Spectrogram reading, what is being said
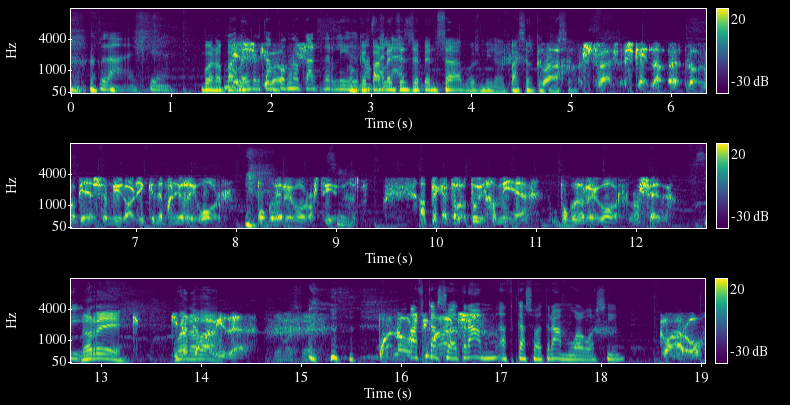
Clar, és que... Bueno, Bueno, parlen, però tampoc no cal fer-li com que massa parlen cas. sense pensar, doncs mira, passa el que Clar, passa. ostres, és que lo que ella sembla irònic que demani rigor, un poco de rigor, hosti. Sí. Aplícatelo tú, hija mía, un poco de rigor, no sé. Sí. No res. Bueno, la va. vida. Bueno, Haz caso a estimats, Trump, haz caso a Trump o algo así. claro,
